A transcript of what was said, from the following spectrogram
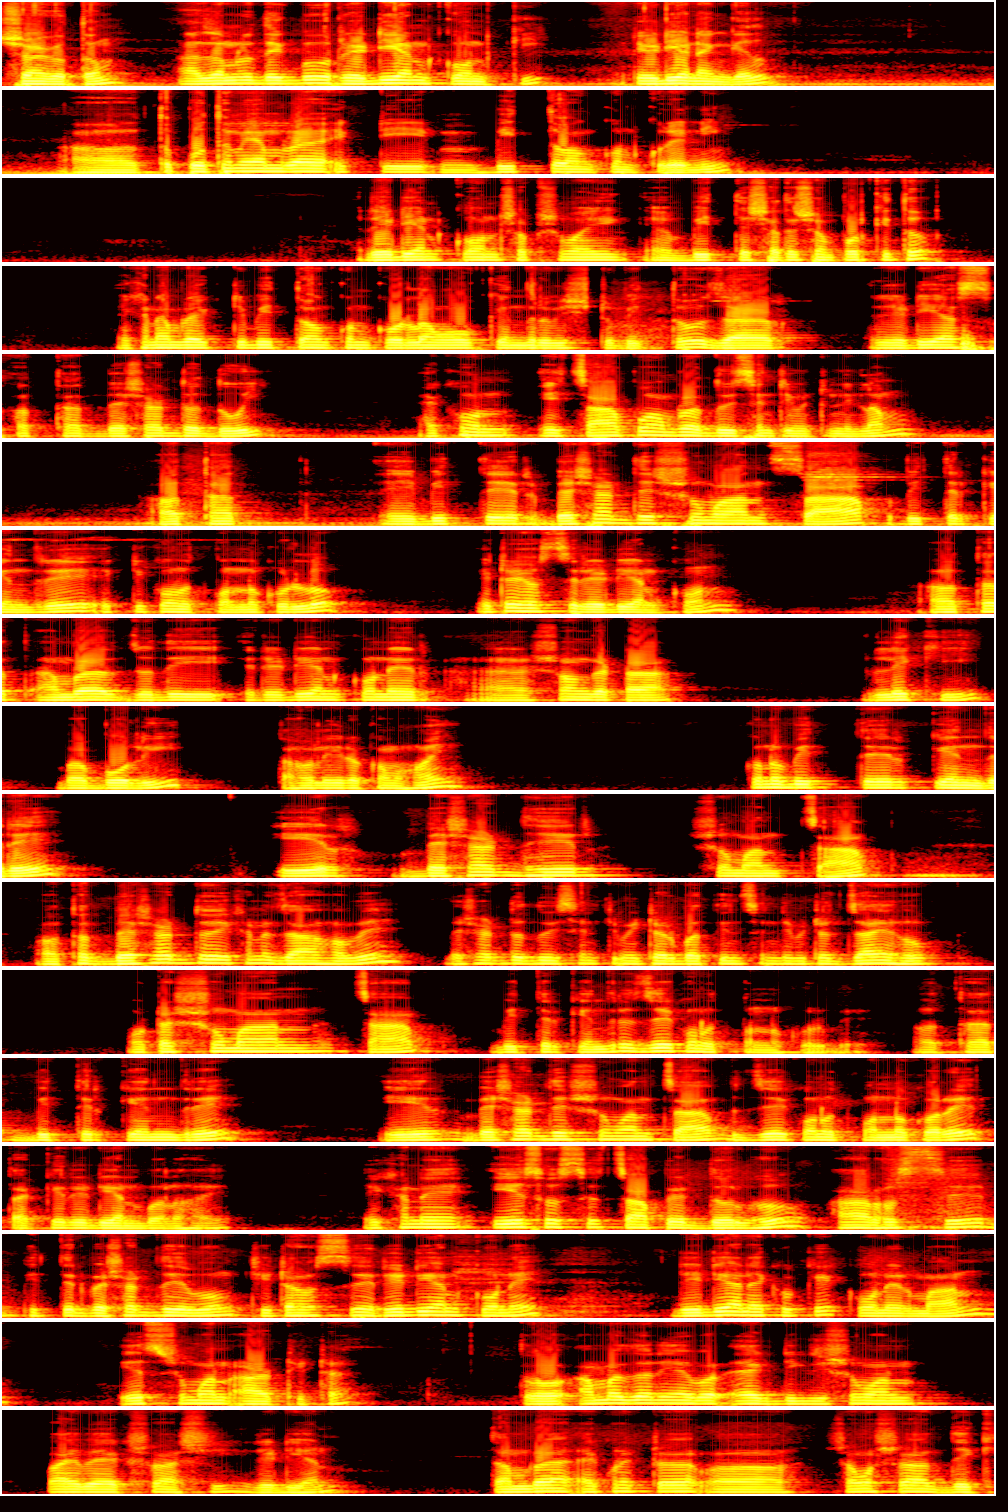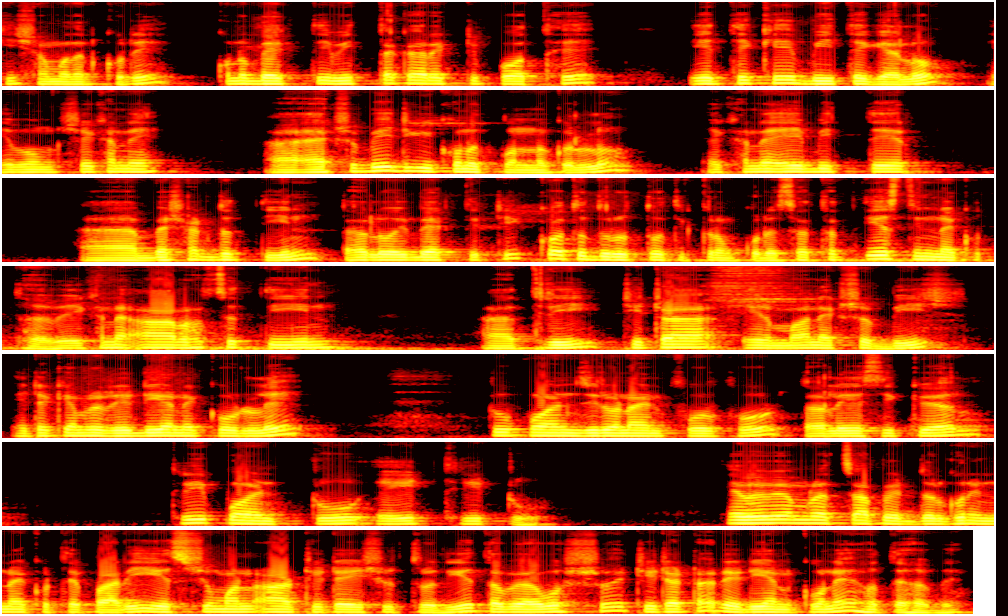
স্বাগতম। আজ আমরা দেখব রেডিয়ান কোণ কি, রেডিয়ান অ্যাঙ্গেল। তো প্রথমে আমরা একটি বৃত্ত অঙ্কন করে নিই। রেডিয়ান কোণ সবসময় বৃত্তের সাথে সম্পর্কিত। এখানে আমরা একটি বৃত্ত অঙ্কন করলাম, ও কেন্দ্রবিষ্ট বৃত্ত, যার রেডিয়াস অর্থাৎ ব্যাসার্ধ দুই। এখন এই চাপও আমরা দুই সেন্টিমিটার নিলাম। অর্থাৎ এই বৃত্তের ব্যাসার্ধের সমান চাপ বৃত্তের কেন্দ্রে একটি কোণ উৎপন্ন করল। এটাই হচ্ছে রেডিয়ান কোণ। অর্থাৎ আমরা যদি রেডিয়ান কোণের সংজ্ঞাটা লিখি বা বলি, তাহলে এরকম হয়। কোনো বৃত্তের কেন্দ্রে এর ব্যাসার্ধের সমান চাপ, অর্থাৎ ব্যাসার্ধ এখানে যা হবে, ব্যাসার্ধ দুই সেন্টিমিটার বা তিন সেন্টিমিটার যাই হোক ওটা সমান চাপ বৃত্তের কেন্দ্রে যে কোণ উৎপন্ন করবে। অর্থাৎ বৃত্তের কেন্দ্রে এর ব্যাসার্ধের সমান চাপ যে কোণ উৎপন্ন করে তাকে রেডিয়ান বলা হয়। এখানে এস হচ্ছে চাপের দৈর্ঘ্য আর হচ্ছে বৃত্তের ব্যাসার্ধ এবং থিটা হচ্ছে রেডিয়ান কোণে। রেডিয়ান এককে কোণের মান এস সমান আর থিটা। তো আমরা জানি এবার এক ডিগ্রি সমান পাই বা একশো আশি রেডিয়ান। তো আমরা এখন একটা সমস্যা দেখি, সমাধান করে। কোনো ব্যক্তি বৃত্তাকার একটি পথে এ থেকে বিতে গেল এবং সেখানে একশো বিশ ডিগ্রি কোণ উৎপন্ন করল। এখানে এই বৃত্তের ব্যাসার্ধ তিন। তাহলে ওই ব্যক্তিটি কত দূরত্ব অতিক্রম করেছে? অর্থাৎ এস নির্ণয় করতে হবে। এখানে আর হচ্ছে তিন থ্রি। থিটা এর মান একশো বিশ। এটাকে আমরা রেডিয়ানে করলে two point zero nine four four. তাহলে S equal three point two eight three two. এভাবে আমরা চাপের দৈর্ঘ্য নির্ণয় করতে পারি। এস সমান আর থিটা এই সূত্র দিয়ে, তবে অবশ্যই থিটাটা রেডিয়ান কোণে হতে হবে।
